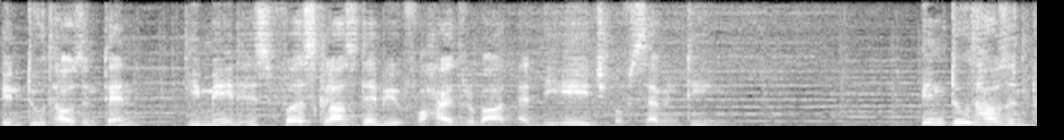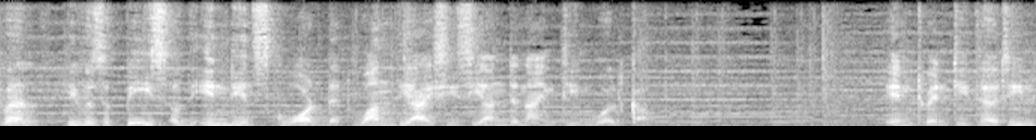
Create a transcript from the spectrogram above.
In 2010, he made his first class debut for Hyderabad at the age of 17. In 2012, he was a piece of the Indian squad that won the ICC Under 19 World Cup. In 2013,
